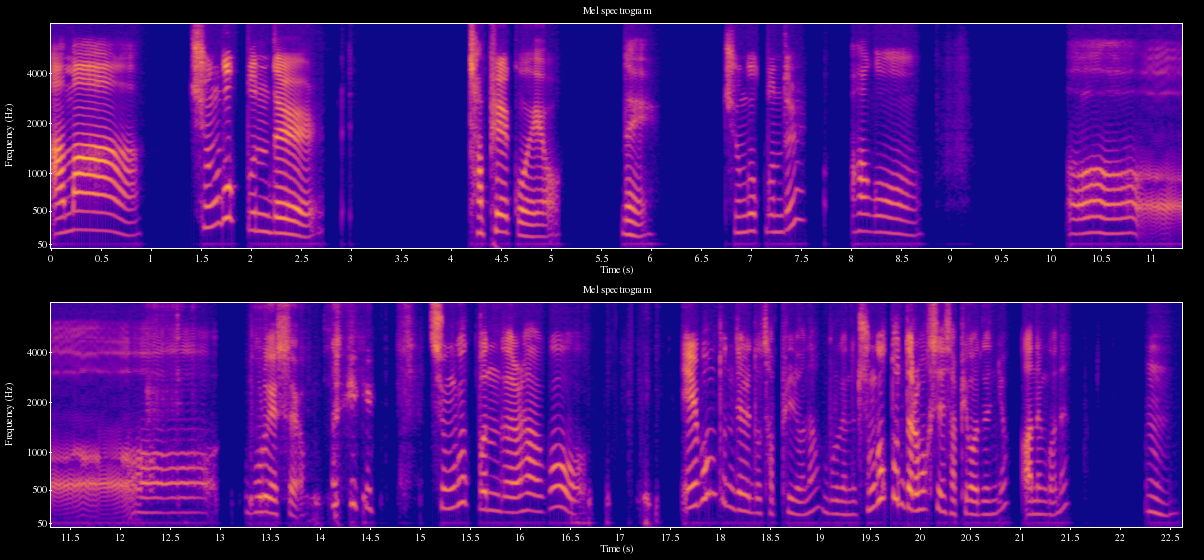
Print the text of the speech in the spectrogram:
아마 중국 분들 잡힐 거예요. 네. 중국 분들? 하고, 어, 모르겠어요. 중국 분들하고, 일본 분들도 잡히려나? 모르겠는데. 중국 분들은 확실히 잡히거든요? 아는 거는? 응.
